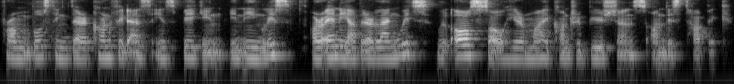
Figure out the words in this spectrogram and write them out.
from boosting their confidence in speaking in English or any other language, will also hear my contributions on this topic.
